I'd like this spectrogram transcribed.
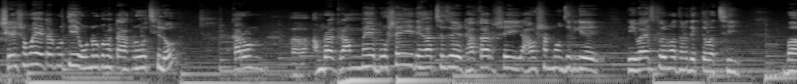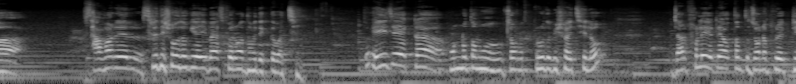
সেই সময় এটার প্রতি অন্যরকম একটা আগ্রহ ছিল কারণ আমরা গ্রামে বসেই দেখা যাচ্ছে যে ঢাকার সেই আহসান মঞ্জিলকে এই বায়োস্কোপের মাধ্যমে দেখতে পাচ্ছি বা সাভারের স্মৃতিসৌধকে এই বায়োস্কোপের মাধ্যমে দেখতে পাচ্ছি। তো এই যে একটা অন্যতম চমৎপ্রদ বিষয় ছিল, যার ফলে এটা অত্যন্ত জনপ্রিয় একটি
